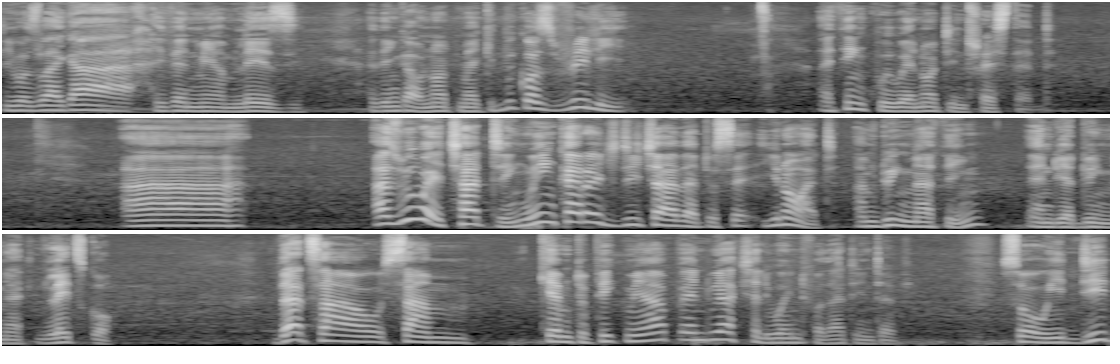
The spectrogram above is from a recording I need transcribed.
He was like, ah, even me, I'm lazy. I think I'll not make it. Because really, I think we were not interested. Uh, as we were chatting, we encouraged each other to say, you know what, I'm doing nothing, and you're doing nothing. Let's go. That's how Sam came to pick me up, and we actually went for that interview. So we did,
